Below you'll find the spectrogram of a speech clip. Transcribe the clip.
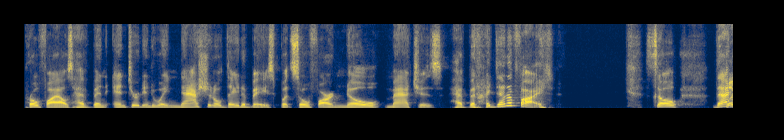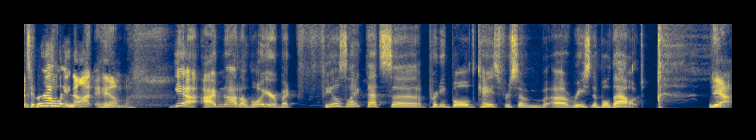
profiles have been entered into a national database, but so far no matches have been identified. So that's clearly not him. Yeah, I'm not a lawyer, but feels like that's a pretty bold case for some uh, reasonable doubt. yeah,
